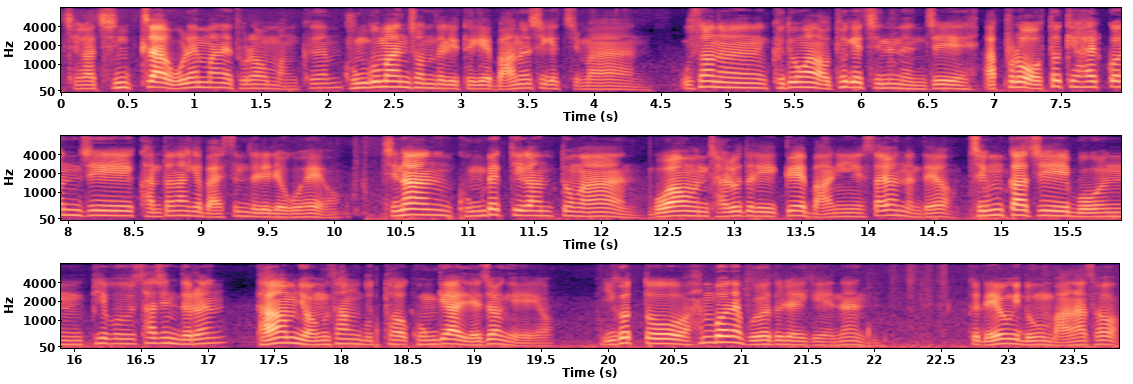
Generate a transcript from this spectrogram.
제가 진짜 오랜만에 돌아온 만큼 궁금한 점들이 되게 많으시겠지만 우선은 그동안 어떻게 지냈는지 앞으로 어떻게 할 건지 간단하게 말씀드리려고 해요. 지난 공백 기간 동안 모아온 자료들이 꽤 많이 쌓였는데요. 지금까지 모은 피부 사진들은 다음 영상부터 공개할 예정이에요. 이것도 한 번에 보여드리기에는 그 내용이 너무 많아서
